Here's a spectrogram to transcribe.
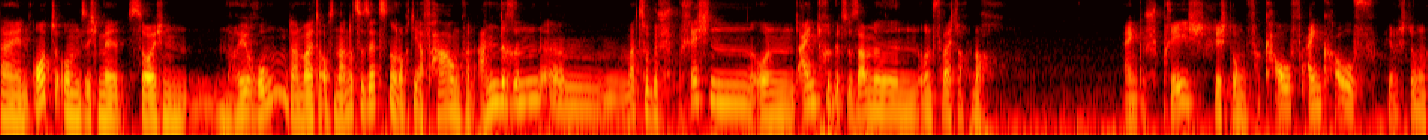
Ein Ort, um sich mit solchen Neuerungen dann weiter auseinanderzusetzen und auch die Erfahrungen von anderen ähm, mal zu besprechen und Eindrücke zu sammeln und vielleicht auch noch ein Gespräch Richtung Verkauf, Einkauf, Richtung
